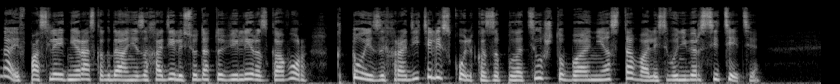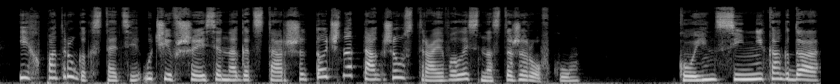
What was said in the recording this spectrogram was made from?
Да, и в последний раз, когда они заходили сюда, то вели разговор, кто из их родителей сколько заплатил, чтобы они оставались в университете. Их подруга, кстати, учившаяся на год старше, точно так же устраивалась на стажировку. Куинси никогда...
